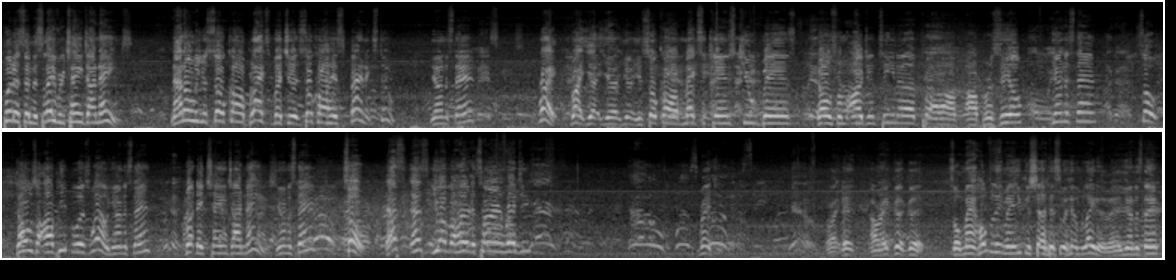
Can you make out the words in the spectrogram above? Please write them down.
Put us into slavery, change our names. Not only your so-called blacks, but your so-called Hispanics too. You understand? Right, right. Your, your, your, your so-called Mexicans, Cubans, those from Argentina, uh, uh, Brazil. You understand? So those are our people as well. You understand? But they change our names. You understand? So that's that's. You ever heard the term Reggie? Reggie. Yeah. All right. That, all right. Good. Good. So man, hopefully, man, you can share this with him later, man. You understand?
